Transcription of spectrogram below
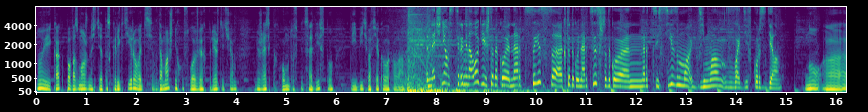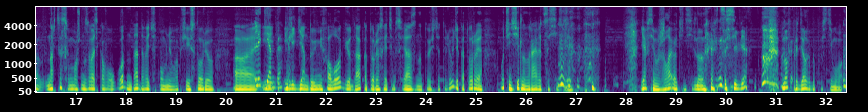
ну и как по возможности это скорректировать в домашних условиях, прежде чем бежать к какому-то специалисту и бить во все колокола. Начнем с терминологии. Что такое нарцисс? Э, Кто такой нарцисс? Что такое нарциссизм? Дима, вводи в курс дела. Ну, а, нарциссами можно называть кого угодно, да, давайте вспомним вообще историю и- Легенда. И, легенду, и мифологию, да, которая с этим связана. То есть это люди, которые очень сильно нравятся себе. Я всем желаю очень сильно нравиться себе, но в пределах допустимого.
